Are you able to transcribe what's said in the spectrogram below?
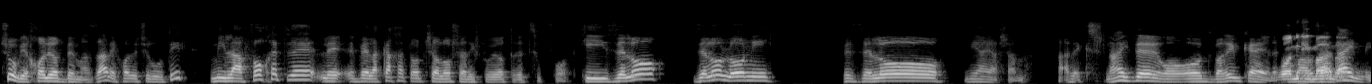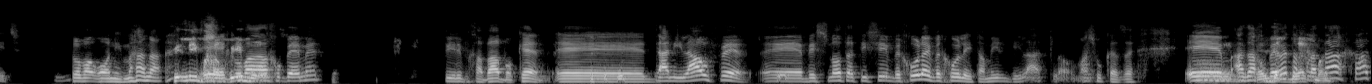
שוב, יכול להיות במזל, יכול להיות שירותית, מלהפוך את זה ולקחת עוד שלוש אליפויות רצופות. כי זה לא, זה לא לוני, וזה לא, מי היה שם? אלכס שניידר, או, או דברים כאלה. רוני מנה. זה עדיין מיץ'. כלומר רוני מאנה. פיליפ חביבו. כלומר אנחנו באמת... פיליפ חבבו, כן. אה, דני לאופר אה, בשנות ה-90 וכולי וכולי. תמיר גילת, לא, משהו כזה. אה, אז אנחנו באמת החלטה אחת,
